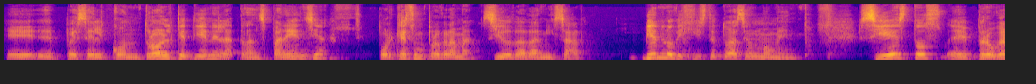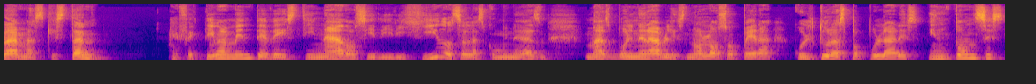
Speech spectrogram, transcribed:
eh, pues el control que tiene la transparencia, porque es un programa ciudadanizado. Bien lo dijiste tú hace un momento. Si estos eh, programas que están efectivamente destinados y dirigidos a las comunidades más vulnerables, no los opera culturas populares, entonces,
